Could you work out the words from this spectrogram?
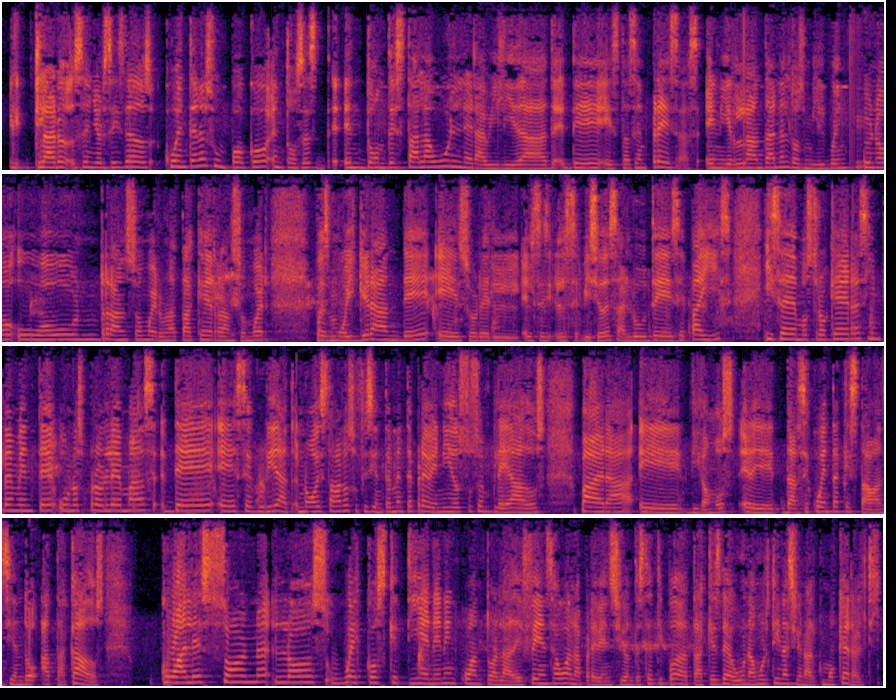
Eh, Claro, señor Seis Dedos, cuéntenos un poco entonces en dónde está la vulnerabilidad de estas empresas. En Irlanda en el 2021 hubo un ransomware, un ataque de ransomware pues muy grande eh, sobre el, el se- el servicio de salud de ese país y se demostró que era simplemente unos problemas de eh, seguridad. No estaban lo suficientemente prevenidos sus empleados para, eh, digamos, darse cuenta que estaban siendo atacados. ¿Cuáles son los huecos que tienen en cuanto a la defensa o a la prevención de este tipo de ataques de una multinacional como Keralty?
